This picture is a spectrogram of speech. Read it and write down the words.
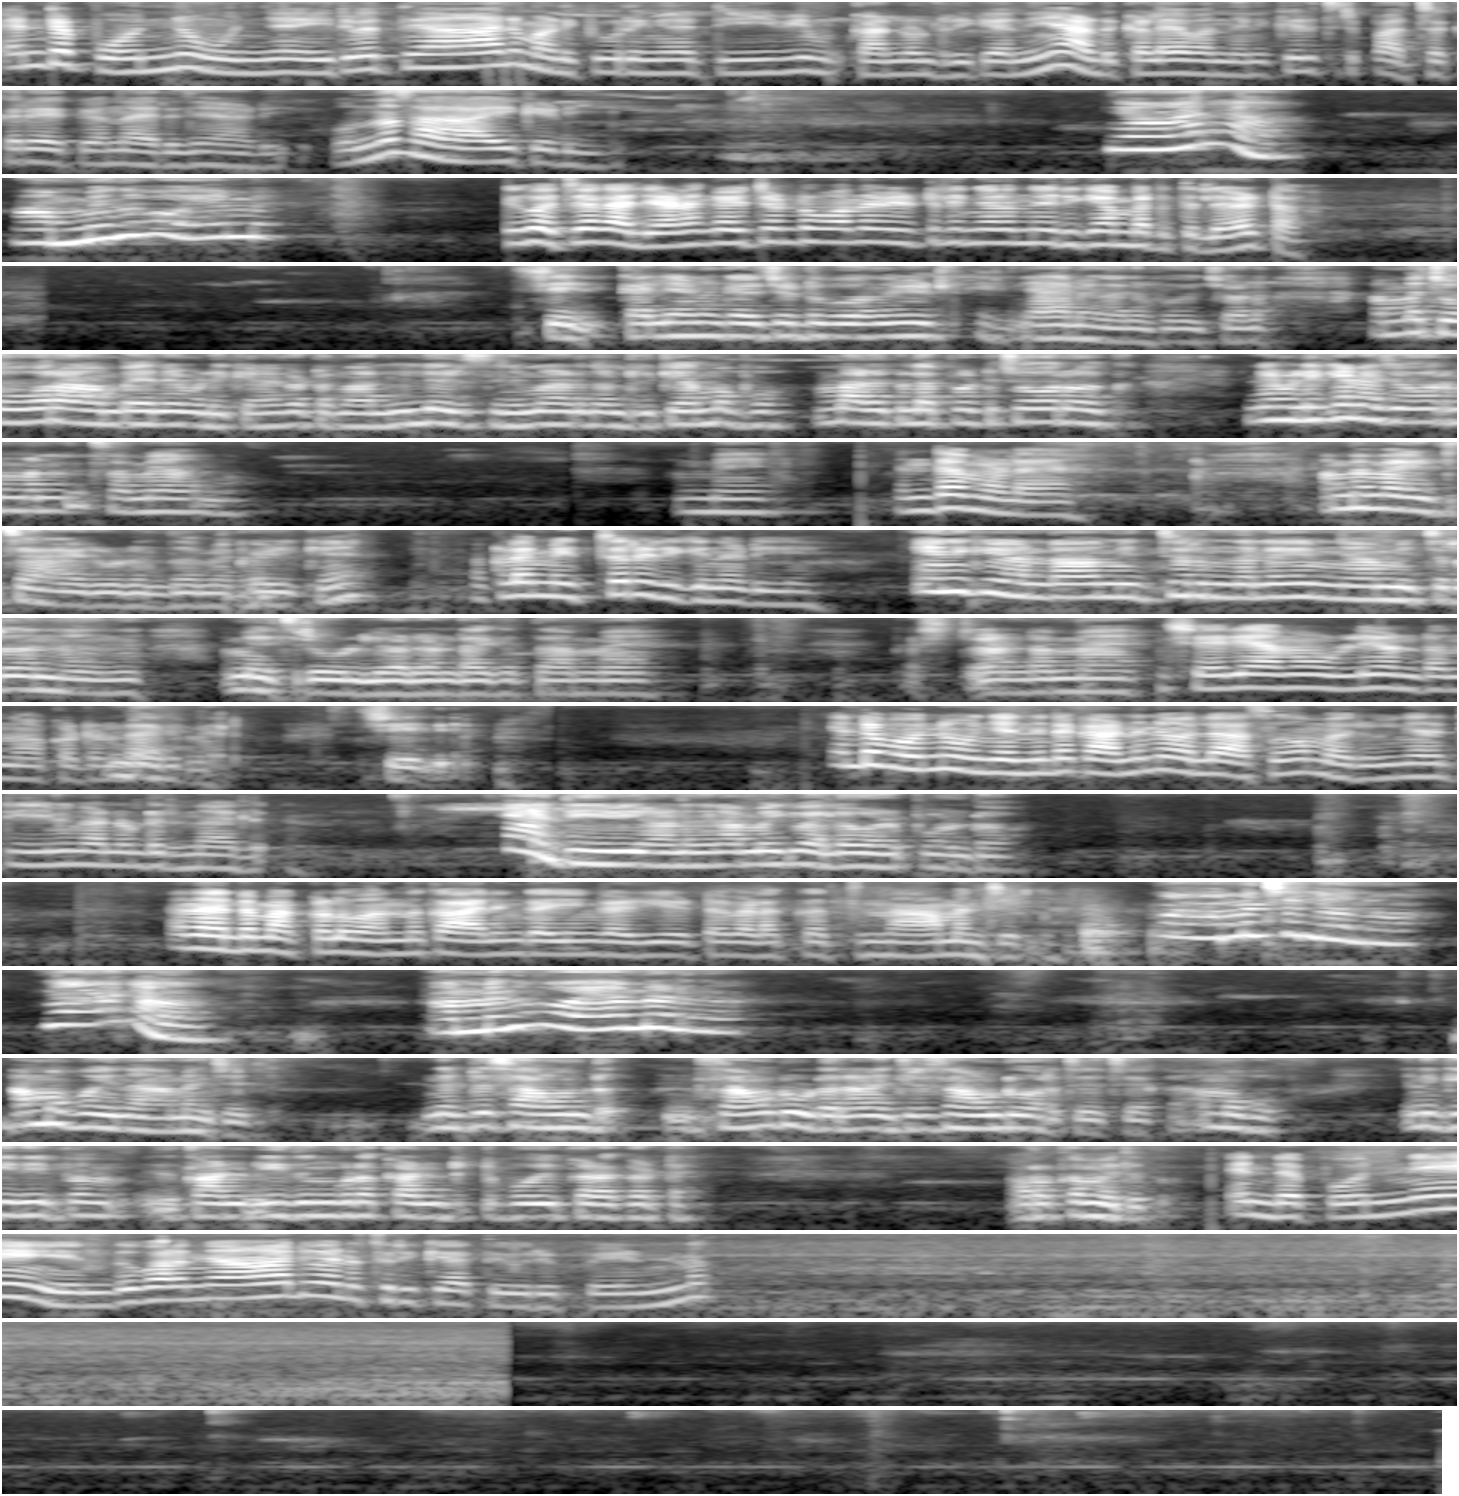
എന്റെ പൊന്നു കുഞ്ഞ് ഇരുപത്തിനാല് മണിക്കൂർ ഇങ്ങനെ ടി വിയും കണ്ടുകൊണ്ടിരിക്കുക നീ അടുക്കളയിൽ വന്ന് എനിക്ക് ഇച്ചിരി പച്ചക്കറിയൊക്കെ ഒന്ന് അരിഞ്ഞാടി. ഒന്ന് സഹായിക്കടി. ഞാനാ? അമ്മന്ന് പോയമ്മേ ഈ കൊച്ച കല്യാണം കഴിച്ചോണ്ട് പോകുന്ന വീട്ടിൽ ഇങ്ങനെ ഒന്നും ഇരിക്കാൻ പറ്റത്തില്ല കേട്ടോ. ശരി കല്യാണം കഴിച്ചോണ്ട് പോകുന്ന വീട്ടിൽ ഞാനങ്ങ് അനുഭവിച്ചോളാം. അമ്മ ചോറാകുമ്പോൾ എന്നെ വിളിക്കണം കേട്ടോ. നല്ലൊരു സിനിമ നടന്നുകൊണ്ടിരിക്കുക അമ്മ പോ അമ്മ അടുക്കള പോയിട്ട് ചോറ് വെക്ക്. എന്നെ വിളിക്കണേ ചോറിന് സമയമാകുമ്പോൾ അമ്മേ എന്താ മോളെ? അമ്മ വൈകിട്ട് ചായ കൂടെ എന്താ അമ്മ കഴിക്കാൻ. മക്കളെ മിച്ചർ ഇരിക്കുന്നടി. എനിക്ക് വേണ്ട ആ മിച്ചർ ഇന്നലെയും ഞാൻ മിച്ചർ തന്നെ അമ്മ ഇച്ചിരി ഉള്ളിയോടെ ഉണ്ടാക്കി അമ്മേ. കഷ്ടമുണ്ടമ്മേ ശരി അമ്മ ഉള്ളി ഉണ്ടോ നോക്കട്ടെ ഉണ്ടാക്കി തരാം. ശരി എന്റെ പൊന്നു ഞാൻ നിന്റെ കണ്ണിന് വല്ല അസുഖം വരും? ഇങ്ങനെ ടി വി കണ്ടുകൊണ്ടിരുന്നാൽ ഞാൻ ടി വി കാണുന്നതിന് അമ്മയ്ക്ക് വല്ല കുഴപ്പമുണ്ടോ? എന്നാൽ എന്റെ മക്കൾ വന്ന് കാലും കൈയും കഴുകിയിട്ട് വിളക്കത്ത് നാമം ചെല്ലും. നാമം ചെല്ലാനോ? ഞാനോ? അമ്മന്ന് പോയാൻ വേണമെന്ന് അമ്മ പോയി നാമം ചെല്ല് എന്നിട്ട് സൗണ്ട് സൗണ്ട് കൂടുതലാണ്. ഇച്ചിരി സൗണ്ട് കുറച്ച് വെച്ചേക്കാം. അമ്മ പോ. എനിക്കിനിയിപ്പം ഇത് കണ്ട് ഇതും കൂടെ കണ്ടിട്ട് പോയി കിടക്കട്ടെ. ഉറക്കം വരുന്നു. എന്റെ പൊന്നെ എന്തു പറഞ്ഞാലും അനുസരിക്കാത്ത ഒരു പെണ്ണ്.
